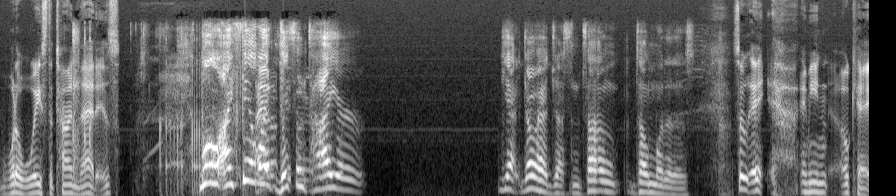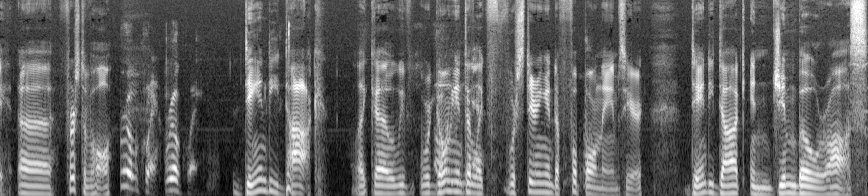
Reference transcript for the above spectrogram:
what a waste of time that is. Well, I feel like don't this entire Yeah, go ahead, Justin. Tell them, tell them what it is. So, eh, I mean, okay. Uh, first of all, Real quick, real quick. Dandy Doc. Like uh, we've we're going into yeah. like f- we're steering into football names here. Dandy Doc and Jimbo Ross.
